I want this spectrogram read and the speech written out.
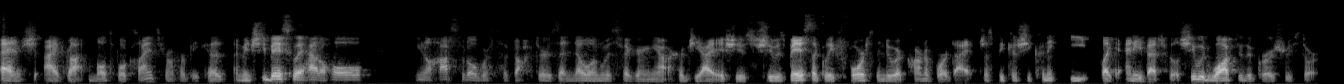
and she, I've got multiple clients from her because I mean, she basically had a whole, you know, hospital worth of doctors, and no one was figuring out her GI issues. She was basically forced into a carnivore diet just because she couldn't eat like any vegetables. She would walk through the grocery store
